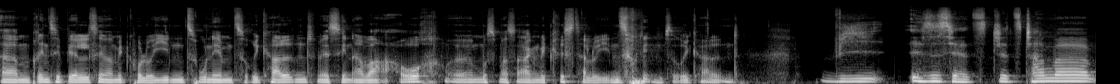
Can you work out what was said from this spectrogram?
Ähm, prinzipiell sind wir mit Kolloiden zunehmend zurückhaltend. Wir sind aber auch, äh, muss man sagen, mit Kristalloiden zunehmend zurückhaltend. Wie ist es jetzt? Jetzt haben wir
